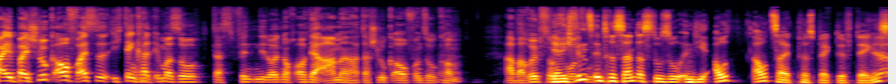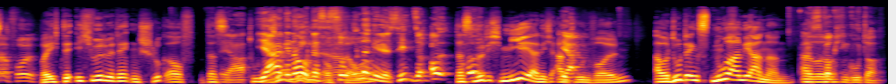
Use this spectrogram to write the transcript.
Bei, bei Schluck auf, weißt du, ich denke halt immer so, das finden die Leute noch, oh, der Arme hat da Schluck auf und so, komm. Aber Rülpsen Ja, ich finde es interessant, dass du so in die Out Outside-Perspective denkst. Ja, voll. Weil ich, ich würde mir denken, Schluck auf, das Ja, tut ja so genau, das ist so Dauer. unangenehm. Das so, oh, Das oh. würde ich mir ja nicht Ja. antun wollen. Aber du denkst nur an die anderen. Das ist Also wirklich ein guter.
